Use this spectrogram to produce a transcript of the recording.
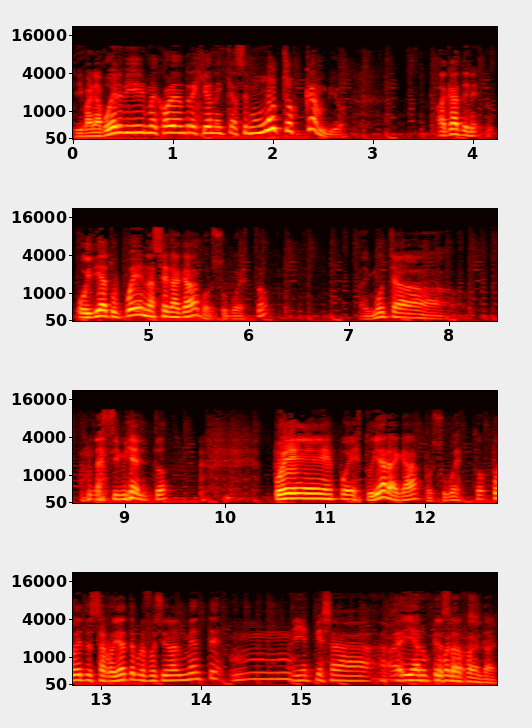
Y para poder vivir mejor en región hay que hacer muchos cambios. Acá tenés, hoy día tú puedes nacer acá, por supuesto. Hay mucha nacimiento. Puedes, puedes estudiar acá, por supuesto. Puedes desarrollarte profesionalmente. mm, Ahí empieza a ahí empieza la a faltar.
